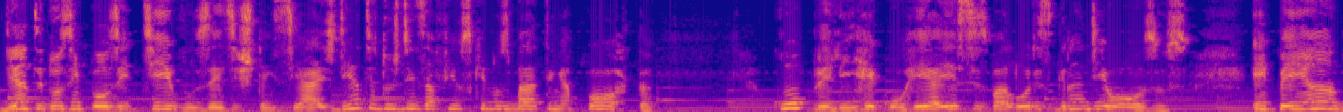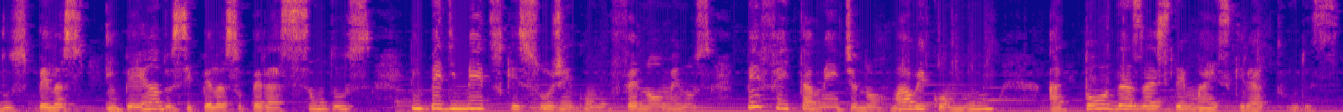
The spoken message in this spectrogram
Diante dos impositivos existenciais, diante dos desafios que nos batem à porta, cumpre-lhe recorrer a esses valores grandiosos, empenhando-se pela, empenhando pela superação dos impedimentos que surgem como fenômenos perfeitamente normal e comum a todas as demais criaturas.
